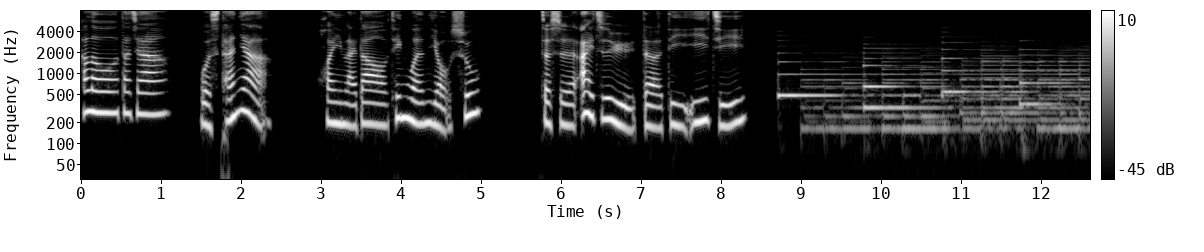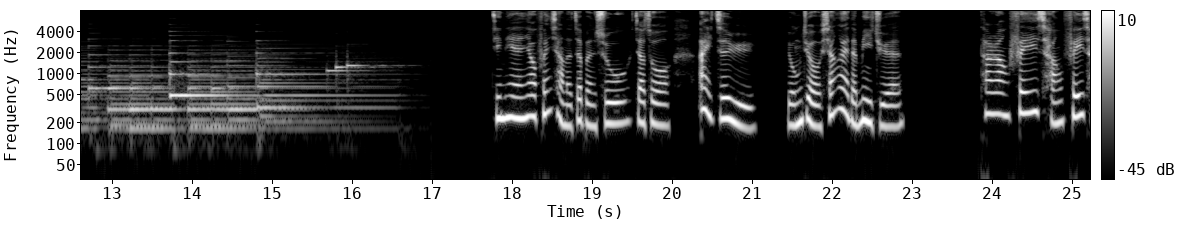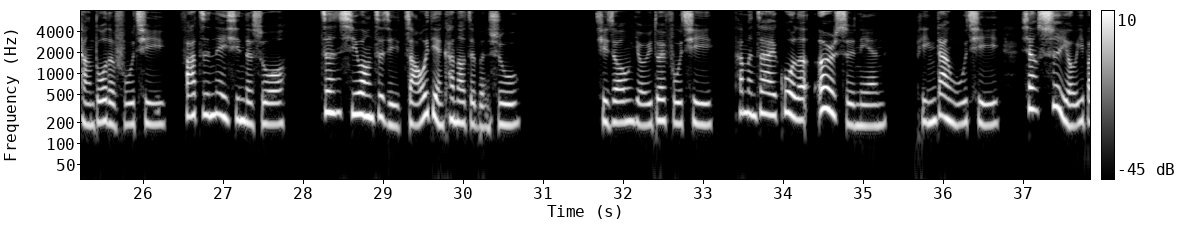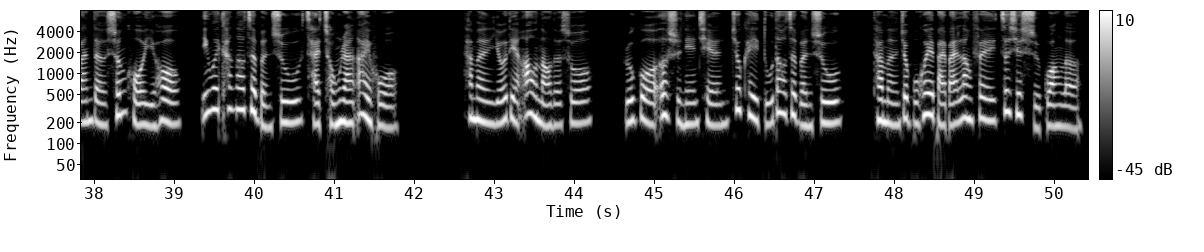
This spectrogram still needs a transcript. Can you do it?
Hello，大家，我是 Tanya，欢迎来到听闻有书。这是《爱之语》的第一集。今天要分享的这本书叫做《爱之语：永久相爱的秘诀》，它让非常非常多的夫妻发自内心的说。真希望自己早一点看到这本书。其中有一对夫妻，他们在过了二十年平淡无奇、像室友一般的生活以后，因为看到这本书，才重燃爱火。他们有点懊恼地说：“如果二十年前就可以读到这本书，他们就不会白白浪费这些时光了。”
